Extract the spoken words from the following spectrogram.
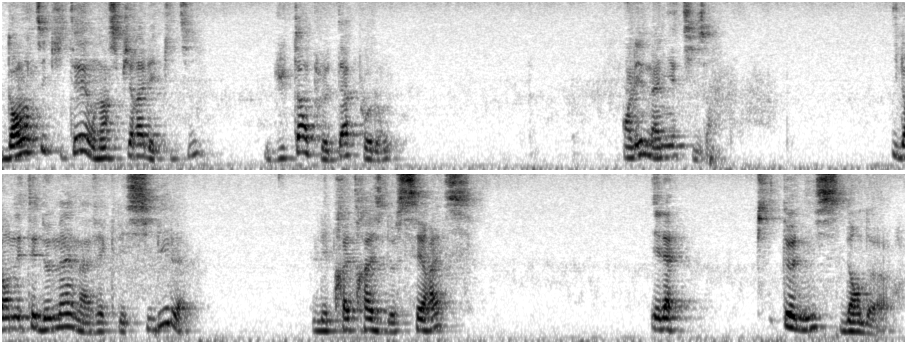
Dans l'Antiquité, on inspirait les Pythis du temple d'Apollon en les magnétisant. Il en était de même avec les Sibylles, les prêtresses de Cérès et la Pythonis d'Andorre.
